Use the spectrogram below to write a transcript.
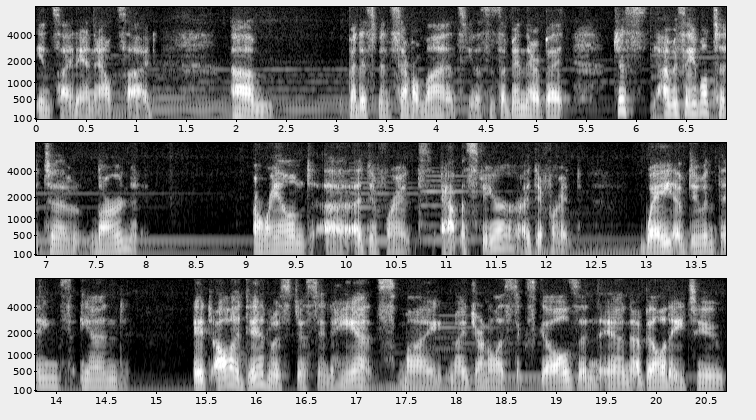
inside and outside. Um, but it's been several months, you know, since I've been there. But just I was able to to learn around uh, a different atmosphere, a different way of doing things, and it all it did was just enhance my my journalistic skills and and ability to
